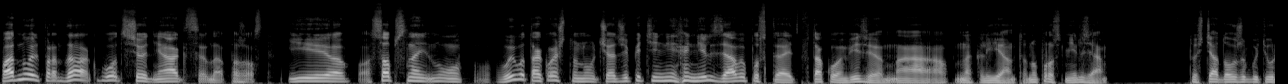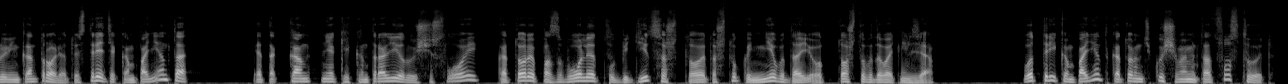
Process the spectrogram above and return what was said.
под 0, да, вот сегодня акция, да, пожалуйста. И, собственно, ну, вывод такой, что, ну, чат GPT не, нельзя выпускать в таком виде на, на клиента, ну, просто нельзя. То есть у тебя должен быть уровень контроля. То есть третья компонента — это кон- некий контролирующий слой, который позволит убедиться, что эта штука не выдает то, что выдавать нельзя. Вот три компонента, которые на текущий момент отсутствуют,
